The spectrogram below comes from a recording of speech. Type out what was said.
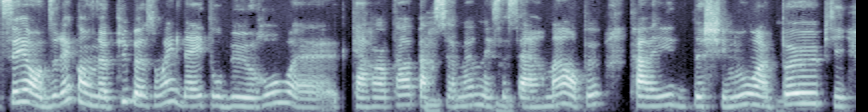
tu sais, on dirait qu'on n'a plus besoin d'être au bureau euh, 40 heures par Mm. semaine nécessairement. On peut travailler de chez nous un peu. Puis,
